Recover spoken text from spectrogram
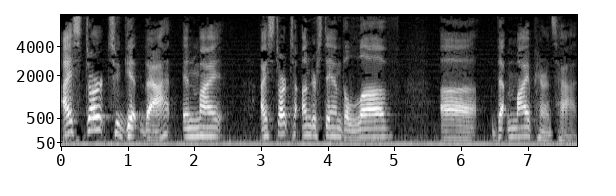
I start to get that, and my, I start to understand the love uh, that my parents had.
